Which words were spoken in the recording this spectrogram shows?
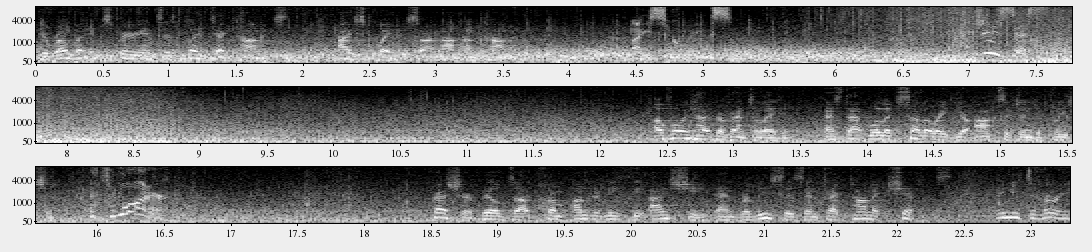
Europa experiences plate tectonics. Ice quakes are not uncommon. Ice quakes? Jesus! Avoid hyperventilating, as that will accelerate your oxygen depletion. It's water! Pressure builds up from underneath the ice sheet and releases in tectonic shifts. I need to hurry.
